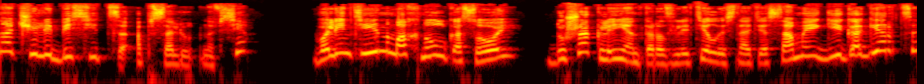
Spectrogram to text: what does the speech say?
начали беситься абсолютно все, Валентин махнул косой, Душа клиента разлетелась на те самые гигагерцы,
